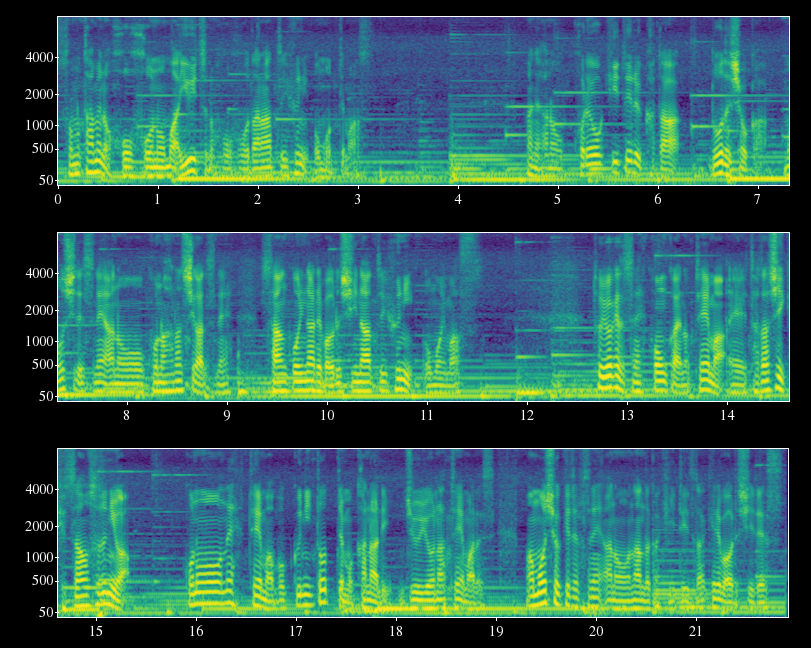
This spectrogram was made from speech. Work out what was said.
そのための方法の、まあ、唯一の方法だなというふうに思ってます、まあね、あのこれを聞いている方、どうでしょうか？もしですね、あのこの話がですね、参考になれば嬉しいなというふうに思います。というわけですね、今回のテーマ、えー、正しい決断をするには、このね、テーマ、僕にとってもかなり重要なテーマです。まあ、もしよければですね、あの何度か聞いていただければ嬉しいです。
